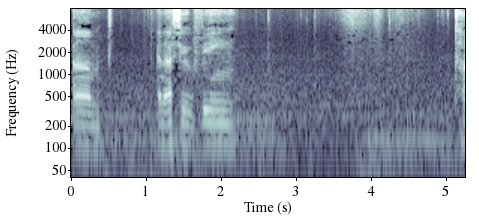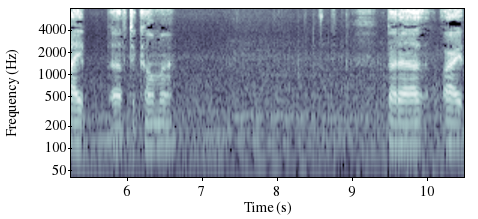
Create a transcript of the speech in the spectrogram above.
um, an SUV type of Tacoma. But uh, all right,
